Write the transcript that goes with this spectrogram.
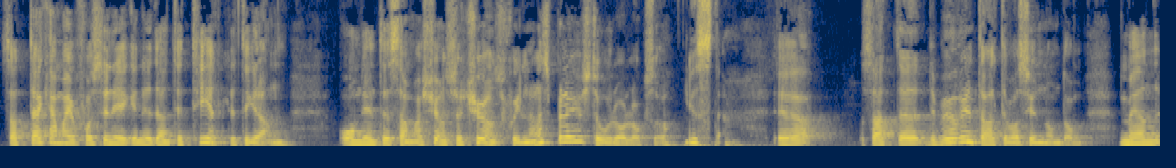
Så att där kan man ju få sin egen identitet lite grann. Och om det inte är samma kön, så könsskillnaden spelar ju stor roll också. Just det. Eh, så att eh, det behöver inte alltid vara synd om dem. Men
